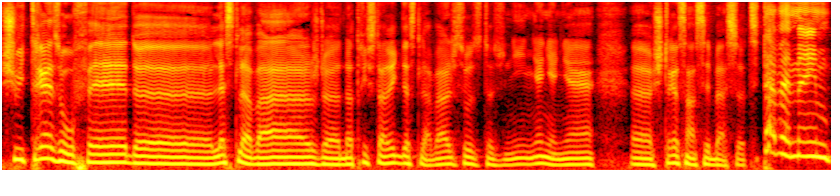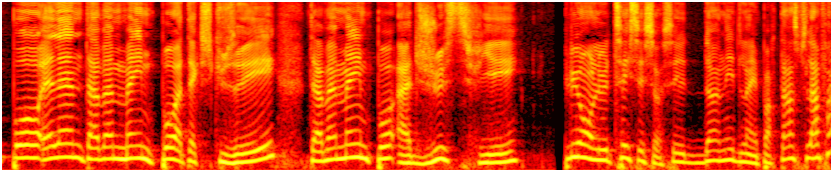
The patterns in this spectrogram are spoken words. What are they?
Je suis très au fait de l'esclavage, de notre historique d'esclavage aux États-Unis, gna gna gna. Euh, je suis très sensible à ça. Tu t'avais même pas, Hélène, t'avais même pas à t'excuser, t'avais même pas à te justifier. Plus on le. Tu sais, c'est ça, c'est donner de l'importance. Puis l'affaire,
